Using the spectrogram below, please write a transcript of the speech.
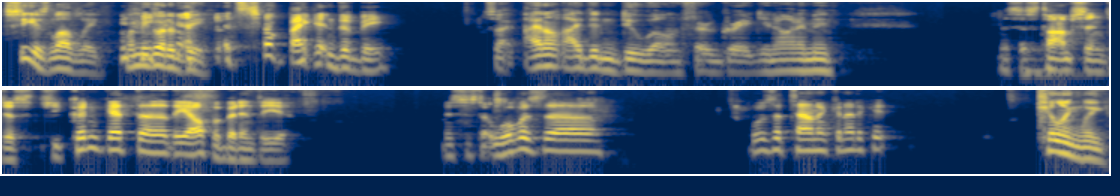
C is lovely. Let me go to B. Let's jump back into B. So I don't. I didn't do well in third grade. You know what I mean? Mrs. Thompson just she couldn't get the the alphabet into you. Mrs. Th- what was the what was the town in Connecticut? Killingly.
